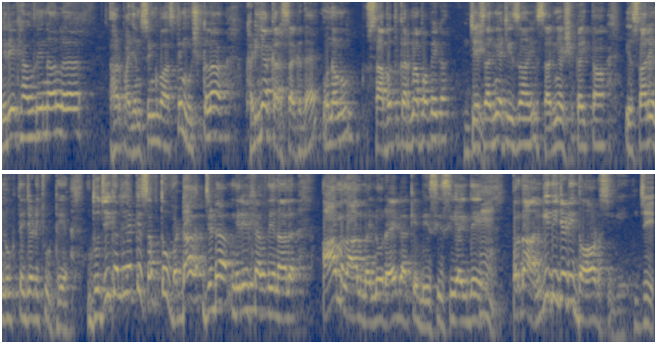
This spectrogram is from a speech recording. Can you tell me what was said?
ਮੇਰੇ ਖਿਆਲ ਦੇ ਨਾਲ ਹਰਭਜਨ ਸਿੰਘ ਵਾਸਤੇ ਮੁਸ਼ਕਲਾਂ ਖੜੀਆਂ ਕਰ ਸਕਦਾ ਹੈ। ਉਹਨਾਂ ਨੂੰ ਸਾਬਤ ਕਰਨਾ ਪਵੇਗਾ। ਇਹ ਸਾਰੀਆਂ ਚੀਜ਼ਾਂ ਇਹ ਸਾਰੀਆਂ ਸ਼ਿਕਾਇਤਾਂ ਇਹ ਸਾਰੇ ਨੁਕਤੇ ਜਿਹੜੇ ਝੂਠੇ ਆ। ਦੂਜੀ ਗੱਲ ਇਹ ਹੈ ਕਿ ਸਭ ਤੋਂ ਵੱਡਾ ਜਿਹੜਾ ਮੇਰੇ ਖਿਆਲ ਦੇ ਨਾਲ ਆ ਮਲਾਲ ਮੈਨੂੰ ਰਹੇਗਾ ਕਿ BCCI ਦੇ ਪ੍ਰਧਾਨਗੀ ਦੀ ਜਿਹੜੀ ਦੌੜ ਸੀਗੀ ਜੀ।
